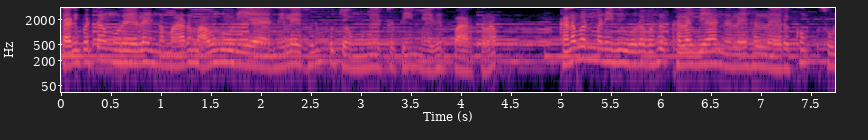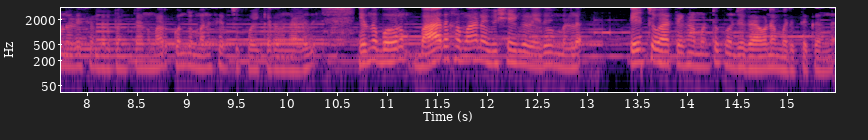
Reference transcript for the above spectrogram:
தனிப்பட்ட முறையில் இந்த மாதம் அவங்களுடைய நிலைகளும் கொஞ்சம் முன்னேற்றத்தையும் எதிர்பார்க்கலாம். கணவன் மனைவி உறவுகள் கலவையான நிலைகளில் இருக்கும் சூழ்நிலை சந்தர்ப்பத்துக்கு தகுந்த மாதிரி கொஞ்சம் மனுசரித்து போய்க்கிறது நல்லது. இருந்தபோதும் பாதகமான விஷயங்கள் எதுவும் இல்லை. பேச்சுவார்த்தைகள் மட்டும் கொஞ்சம் கவனம் எடுத்துக்கோங்க.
